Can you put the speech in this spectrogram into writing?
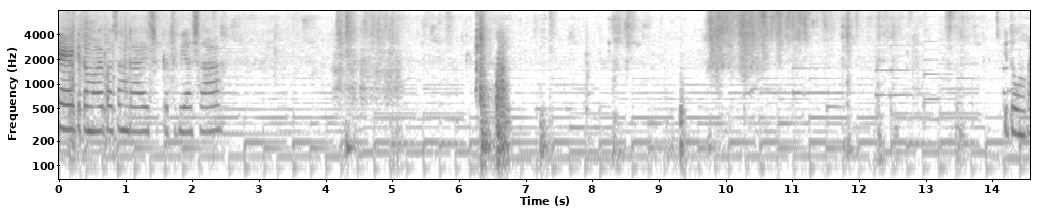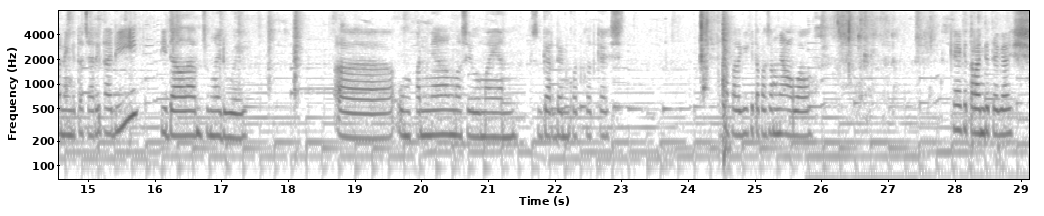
Oke, kita mulai pasang guys, seperti biasa. Itu umpan yang kita cari tadi di dalam Sungai Due. Uh, umpannya masih lumayan segar dan kuat-kuat guys. Apalagi kita pasangnya awal. Oke, kita lanjut ya guys.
